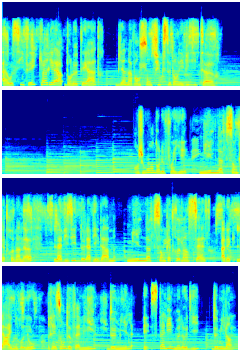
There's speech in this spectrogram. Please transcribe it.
a aussi fait carrière dans le théâtre, bien avant son succès dans Les Visiteurs. En jouant dans le foyer, 1989, La visite de la vieille dame, 1996, avec Line Renault, Raison de famille, 2000, et Staline Melody, 2001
